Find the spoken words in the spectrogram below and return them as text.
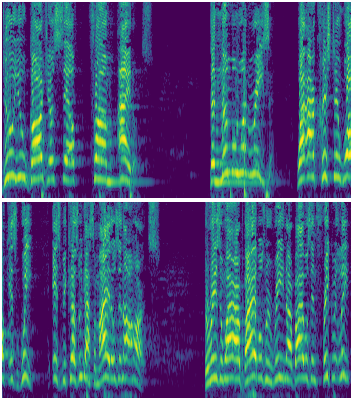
Do you guard yourself from idols? The number one reason why our Christian walk is weak is because we got some idols in our hearts. The reason why our Bibles, we're reading our Bibles infrequently,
